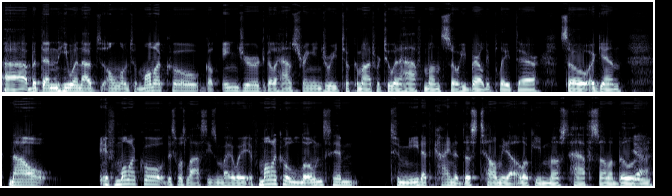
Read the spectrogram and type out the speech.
uh, but then he went out on loan to Monaco, got injured, got a hamstring injury, took him out for two and a half months, so he barely played there. So again, now if Monaco, this was last season by the way, if Monaco loans him to me, that kind of does tell me that look, he must have some ability Yeah,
